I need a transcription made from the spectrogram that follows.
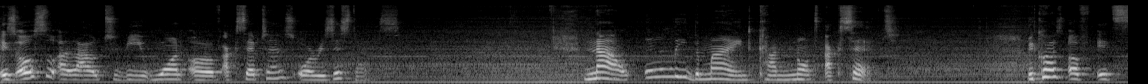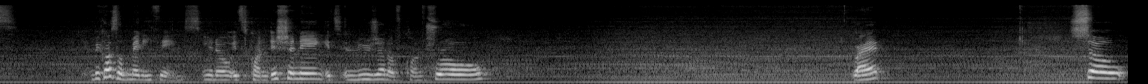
is also allowed to be one of acceptance or resistance. Now, only the mind cannot accept because of its because of many things, you know, its conditioning, its illusion of control, right? So,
